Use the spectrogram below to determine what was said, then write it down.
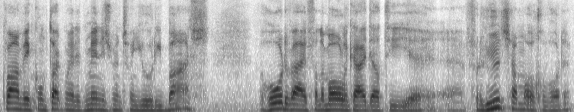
kwamen we in contact met het management van Jurie Baas. Hoorden wij van de mogelijkheid dat hij verhuurd zou mogen worden.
